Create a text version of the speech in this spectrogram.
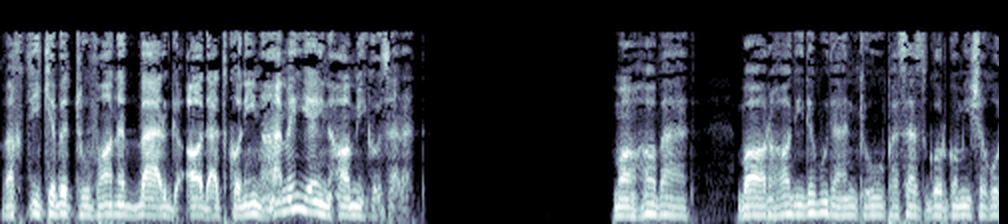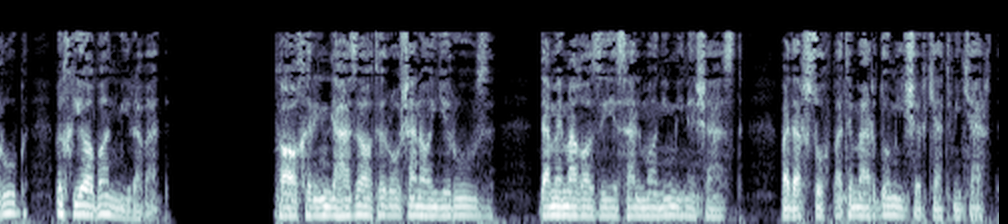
وقتی که به طوفان برگ عادت کنیم همه اینها میگذرد ماها بعد بارها دیده بودند که او پس از گرگومیش غروب به خیابان می رود. تا آخرین لحظات روشنایی روز دم مغازه سلمانی می نشست و در صحبت مردمی شرکت می کرد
